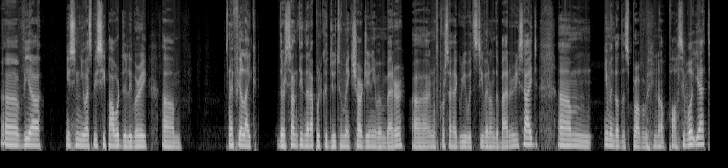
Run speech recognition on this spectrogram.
uh, via using USB C power delivery. Um, I feel like there's something that Apple could do to make charging even better. Uh, and of course, I agree with Stephen on the battery side. Um, even though that's probably not possible yet,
